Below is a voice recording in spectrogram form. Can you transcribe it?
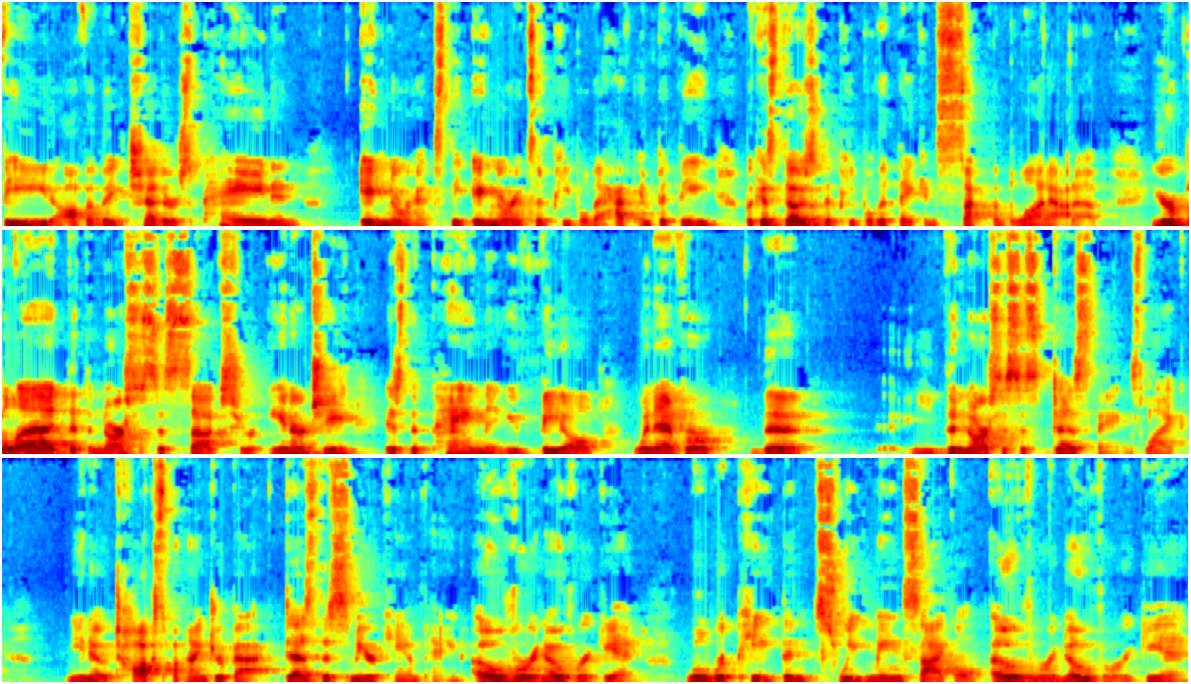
feed off of each other's pain and ignorance, the ignorance of people that have empathy, because those are the people that they can suck the blood out of. Your blood that the narcissist sucks, your energy is the pain that you feel whenever the the narcissist does things like you know, talks behind your back, does the smear campaign over and over again, will repeat the sweet mean cycle over and over again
